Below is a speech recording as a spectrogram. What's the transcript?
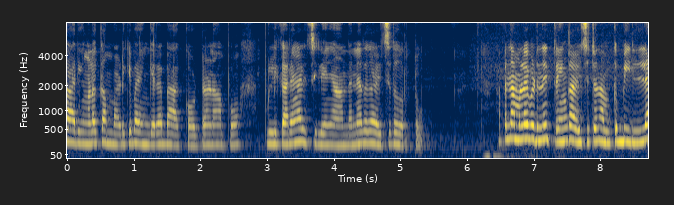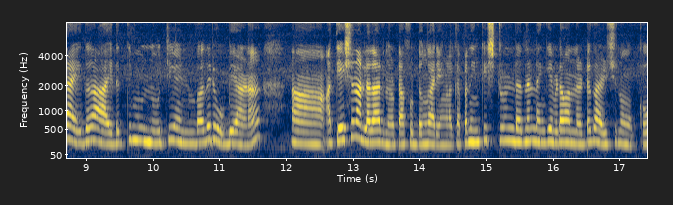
കാര്യങ്ങളൊക്കെ അമ്പാടിക്ക് ഭയങ്കര ബാക്കൗട്ടാണ് അപ്പോൾ പുള്ളിക്കാരൻ കഴിച്ചില്ല. ഞാൻ തന്നെ അത് കഴിച്ച് തീർത്തു. അപ്പം നമ്മൾ ഇവിടുന്ന് ഇത്രയും കഴിച്ചിട്ട് നമുക്ക് ബില്ലായത് ആയിരത്തി മുന്നൂറ്റി എൺപത് രൂപയാണ് അത്യാവശ്യം നല്ലതായിരുന്നു കേട്ടോ ഫുഡും കാര്യങ്ങളൊക്കെ. അപ്പം നിങ്ങൾക്ക് ഇഷ്ടമുണ്ടെന്നുണ്ടെങ്കിൽ ഇവിടെ വന്നിട്ട് കഴിച്ച് നോക്കൂ.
